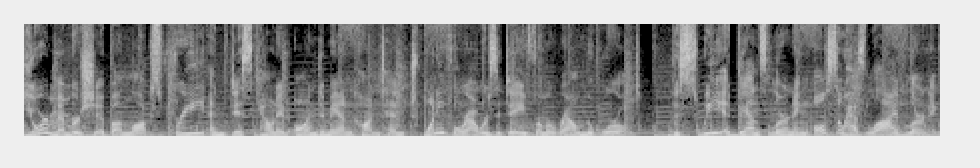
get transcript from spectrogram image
Your membership unlocks free and discounted on demand content 24 hours a day from around the world. The SWE Advanced Learning also has live learning.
